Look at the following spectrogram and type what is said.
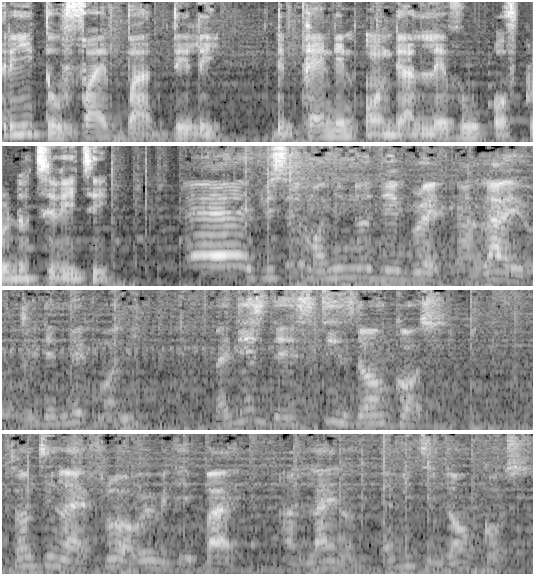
3 to 5 bags daily depending on their level of productivity. Eh, if you say money no dey bread, na lie we dey make money. But these days things don cost. Something like flour wey we dey buy and nylon, everything don cost.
